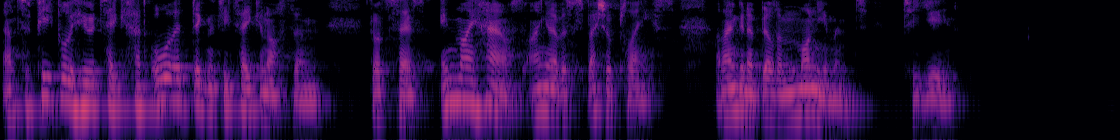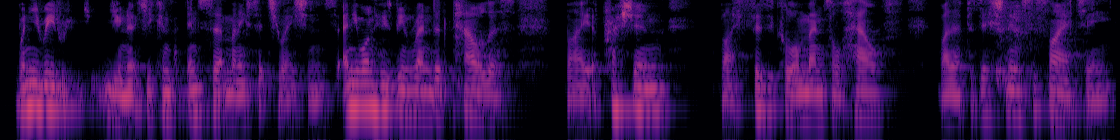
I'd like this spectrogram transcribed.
And to people who had, take, had all their dignity taken off them, God says, in my house, I'm going to have a special place and I'm going to build a monument to you. When you read eunuch, you can insert many situations. Anyone who's been rendered powerless by oppression, by physical or mental health, by their position in society,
